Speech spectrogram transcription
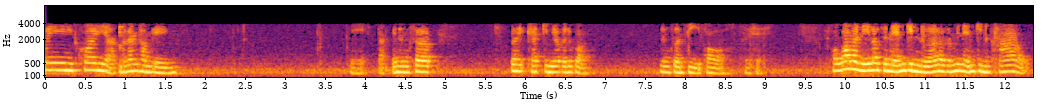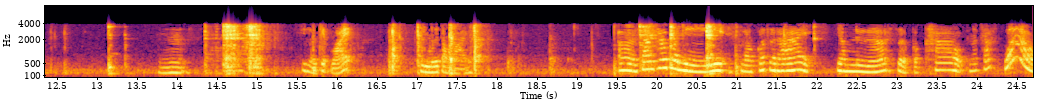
ไม่ค่อยอยากมานั่งทำเอง นี่ตักเป็นหนึ่งเสิร์ฟเฮ้ยแคทกินเยอะไปหรือเปล่าหนึ่งส่วนสี่พอโอเคเพราะว่าวันนี้เราจะเน้นกินเนื้อ เราจะไม่เน้นกินข้าว อืมที่เหลือเก็บไว้กินมื้อต่อไปอสร้างข้าววันนี้เราก็จะได้ยำเนื้อเสิร์ฟกับข้าวนะคะ ว้าว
